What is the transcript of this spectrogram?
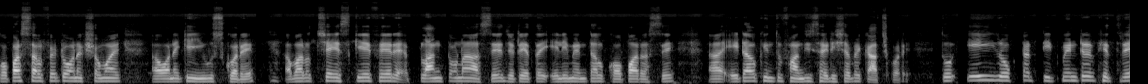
কপার সালফেটও অনেক সময় অনেকে ইউজ করে। আবার হচ্ছে এসকেএফ এর প্লাংটনা আছে, যেটা এতে এলিমেন্টাল কপার আছে এটাও কিন্তু ফাঞ্জিসাইড হিসাবে কাজ করে। তো এই রোগটার ট্রিটমেন্টের ক্ষেত্রে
